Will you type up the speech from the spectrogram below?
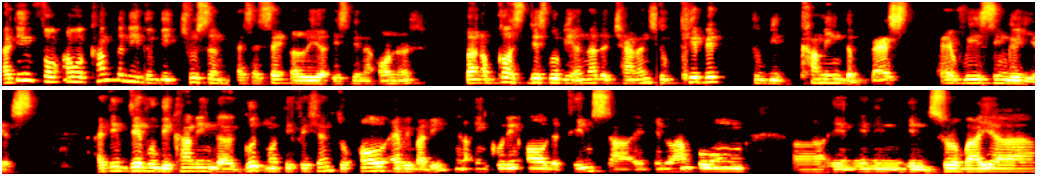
I think for our company to be chosen, as I said earlier, it's been an honor. But of course, this will be another challenge to keep it to becoming the best every single years. I think this will be coming the good motivation to all everybody, you know, including all the teams uh, in, in Lampung, uh, in, in, in Surabaya,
